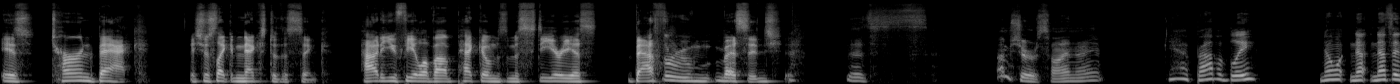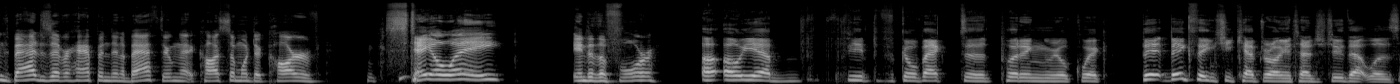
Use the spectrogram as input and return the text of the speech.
is turned back it's just like next to the sink how do you feel about Pekoms' mysterious bathroom message? It's. I'm sure it's fine, right? Yeah, probably. No, no, nothing bad has ever happened in a bathroom that caused someone to carve "Stay away" into the floor. Uh, oh yeah, b- b- go back to pudding real quick. Big big thing she kept drawing attention to that was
